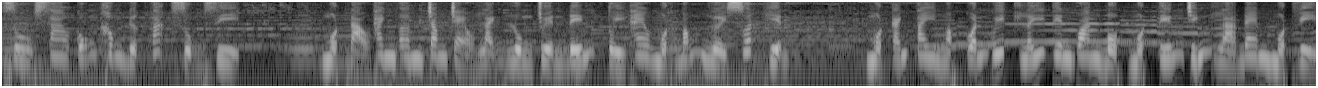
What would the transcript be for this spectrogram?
Dù sao cũng không được tác dụng gì. Một đảo thanh âm trong trẻo lạnh lùng truyền đến tùy theo một bóng người xuất hiện. Một cánh tay ngọc quấn quýt lấy tiên quang bột một tiếng chính là đem một vị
